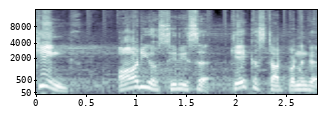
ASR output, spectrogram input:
கிங் ஆடியோ சீரீஸை கேட்க ஸ்டார்ட் பண்ணுங்க.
